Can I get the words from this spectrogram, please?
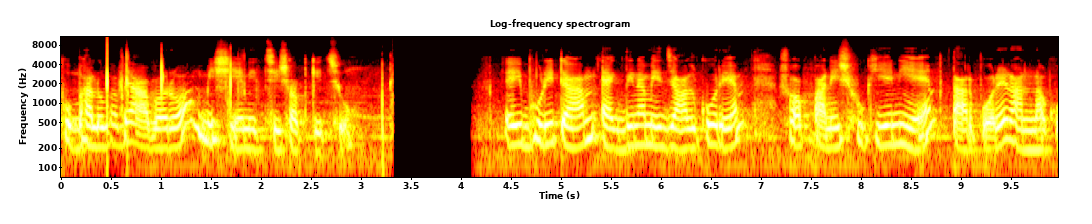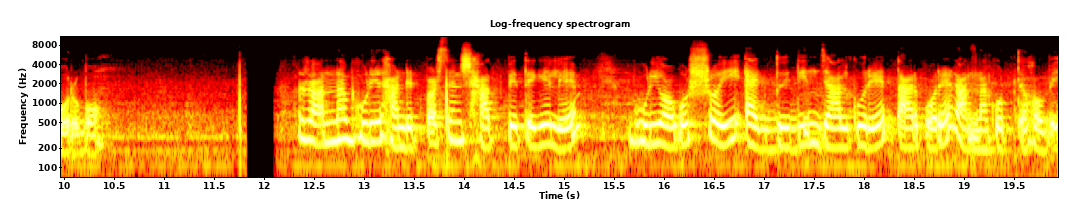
খুব ভালোভাবে আবারও মিশিয়ে নিচ্ছি সব কিছু এই ভুড়িটা একদিন আমি জাল করে সব পানি শুকিয়ে নিয়ে তারপরে রান্না করব। রান্না ভুড়ির হান্ড্রেড পারসেন্ট স্বাদ পেতে গেলে ভুড়ি অবশ্যই এক দুই দিন জাল করে তারপরে রান্না করতে হবে।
